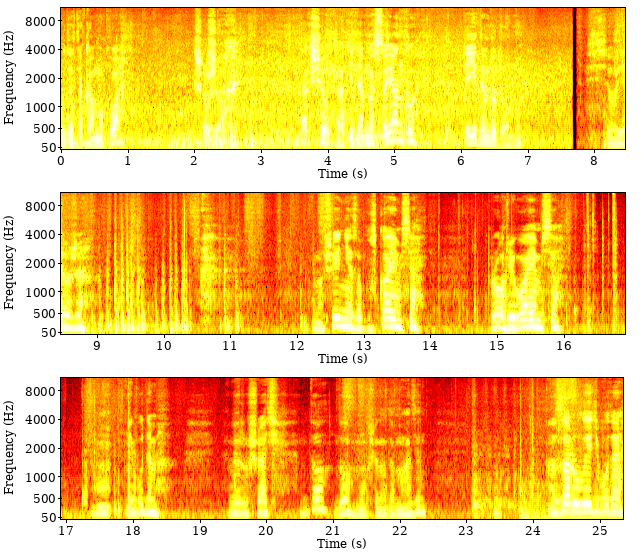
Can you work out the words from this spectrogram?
Буде така моква, що жах. Так що так, йдемо на стоянку і їдемо додому. Все, я вже в машині, запускаємося, прогріваємося О, і будемо вирушати додому. Ще треба магазин зарулить буде.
